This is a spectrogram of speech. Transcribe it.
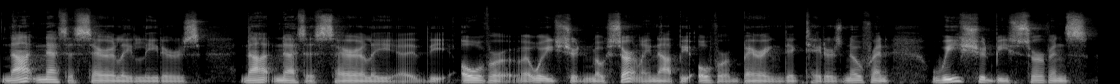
not necessarily leaders, not necessarily uh, the over, we should most certainly not be overbearing dictators. No, friend, we should be servants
